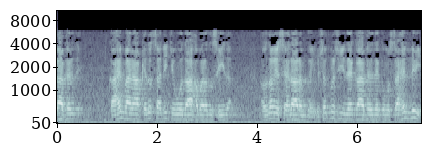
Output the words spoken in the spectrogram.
کافر دے کاہن بانی عقیدت سادی چی وہ دا خبر دا سیدہ. او دا استحرارم کئی. نشکل شی دے کافر دے کہ مستحل نوی.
